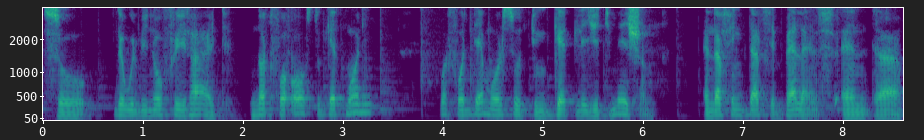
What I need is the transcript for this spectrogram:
So there will be no free ride, not for us to get money, but for them also to get legitimation. And I think that's a balance. And uh,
